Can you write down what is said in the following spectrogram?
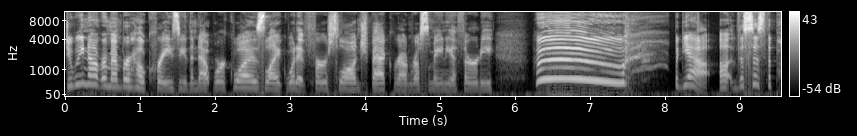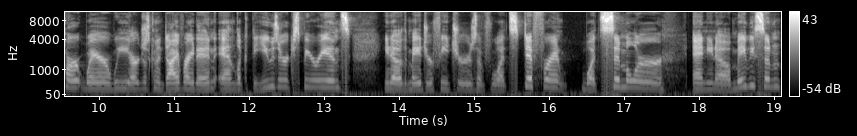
do we not remember how crazy the network was like when it first launched back around wrestlemania 30 Whoo! But yeah, uh, this is the part where we are just going to dive right in and look at the user experience, you know, the major features of what's different, what's similar, and you know, maybe some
